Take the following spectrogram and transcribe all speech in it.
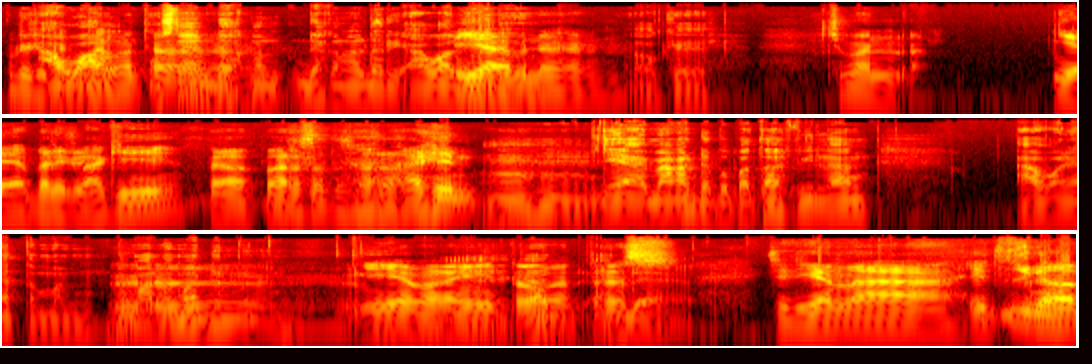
Udah deket awal. banget, Maksudnya heeh. udah, udah kenal dari awal Iya gitu. benar. Oke. Cuman ya balik lagi baper satu sama lain. Mhm. Ya emang ada pepatah bilang awalnya teman, lama-lama demen. Iya makanya itu. kan, Terus ada. jadian lah. Itu juga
